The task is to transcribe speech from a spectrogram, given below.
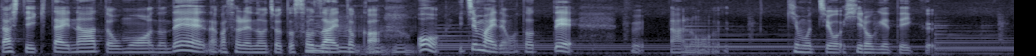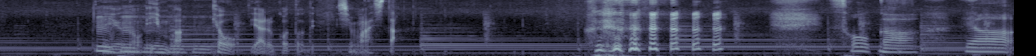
出していきたいなと思うのでなんかそれのちょっと素材とかを1枚でも撮ってうあの気持ちを広げていくっていうのを今今日やることでしました。そうか、いや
